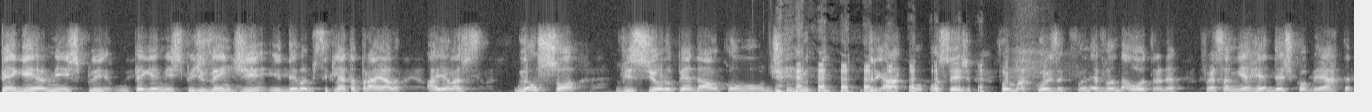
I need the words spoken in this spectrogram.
peguei a minha peguei a minha speed, vendi e dei uma bicicleta para ela. Aí ela não só viciou no pedal, como descobriu o triatlo. Ou seja, foi uma coisa que foi levando a outra, né? Foi essa minha redescoberta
